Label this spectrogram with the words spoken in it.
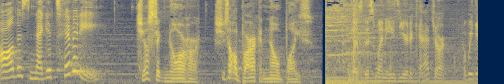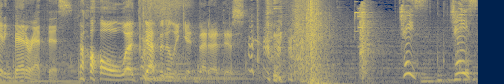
all this negativity. Just ignore her. She's all bark and no bite. Was this one easier to catch, or are we getting better at this? Oh, we're definitely getting better at this. Chase, Chase,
